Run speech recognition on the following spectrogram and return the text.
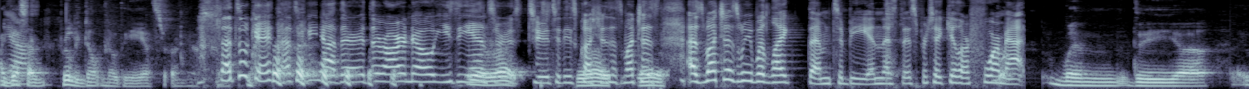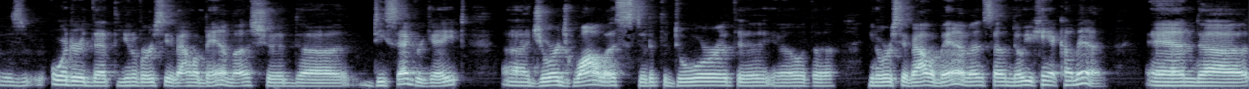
I yeah. guess I really don't know the answer. That's okay. That's okay. Yeah, there there are no easy yeah, answers right. to to these questions right. as much as as much as we would like them to be in this this particular format. When the uh, it was ordered that the University of Alabama should uh, desegregate, uh, George Wallace stood at the door of the you know the University of Alabama and said, "No, you can't come in." And uh,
